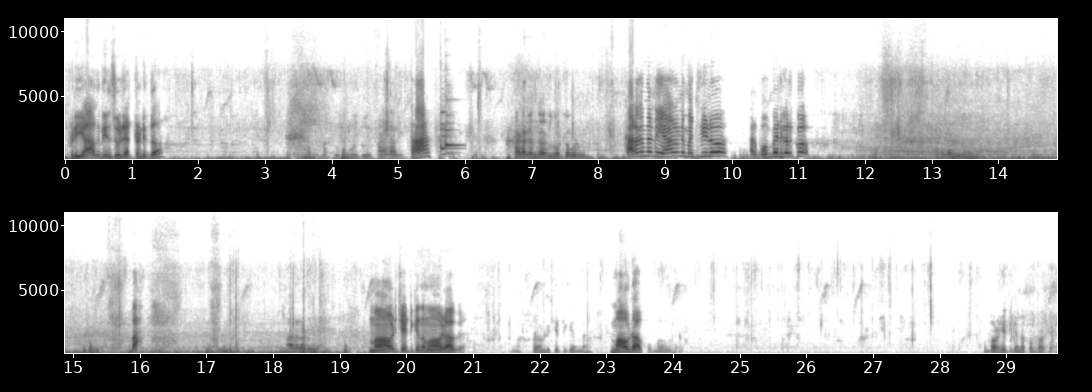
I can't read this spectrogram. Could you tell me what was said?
ఇప్పుడు ఈ ఆకు తిని చూడు ఎట్టుండిద్దో? కడగండి నోట్లో కూడా కడగందంటే ఏడండి మంచినీళ్ళు? అక్కడ పంపేటి కడుక్కో. బా. మామిడి చెట్టు కింద మామిడాకు మామిడి చెట్టు కింద? మామిడి కొబ్బరి చెట్టు కింద కొబ్బరికాయ.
